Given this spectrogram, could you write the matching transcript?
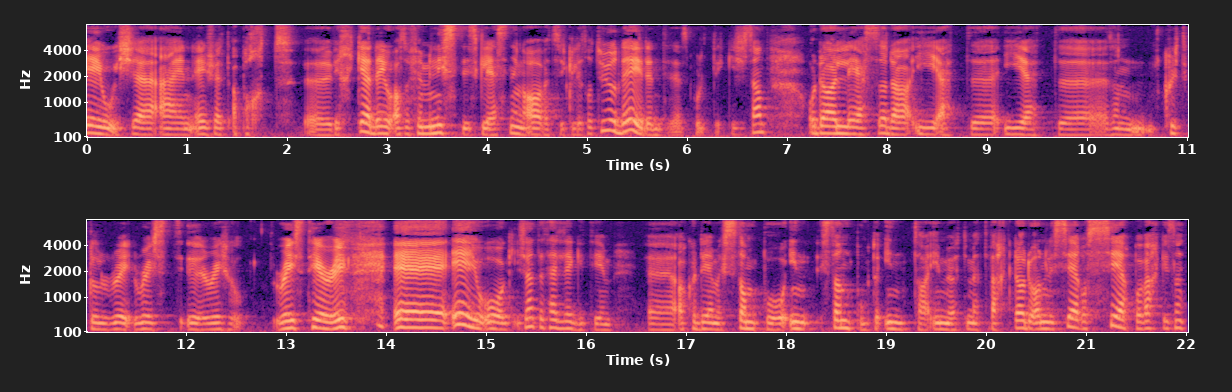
er jo ikke, en, er ikke et apart uh, virke. Det er jo altså feministisk lesning av et stykke litteratur, det er identitetspolitikk. ikke sant? Og da lese det i et, uh, i et uh, sånn critical ra race, racial race theory, er jo òg et helt legitimt akademisk standpunkt, standpunkt, å innta i møte med et verk. Da du analyserer og ser på verket, sånn,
